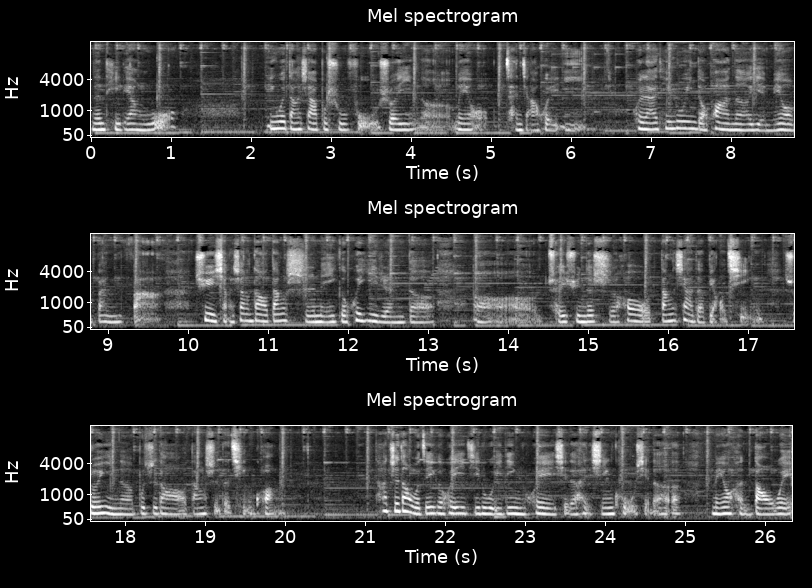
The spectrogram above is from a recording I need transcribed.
能体谅我。因为当下不舒服，所以呢没有参加会议。回来听录音的话呢，也没有办法去想象到当时每一个会议人的呃垂询的时候当下的表情，所以呢不知道当时的情况。他知道我这个会议记录一定会写得很辛苦，写得没有很到位，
